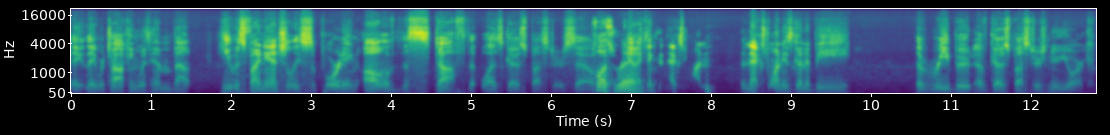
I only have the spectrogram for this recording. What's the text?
they, they were talking with him about he was financially supporting all of the stuff that was Ghostbusters. So Plus Red. yeah, I think the next one the next one is going to be the reboot of Ghostbusters New York.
